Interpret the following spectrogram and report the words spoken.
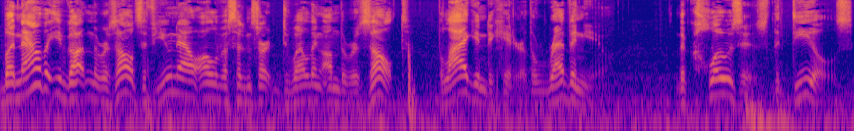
But now that you've gotten the results, if you now all of a sudden start dwelling on the result, the lag indicator, the revenue, the closes, the deals,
